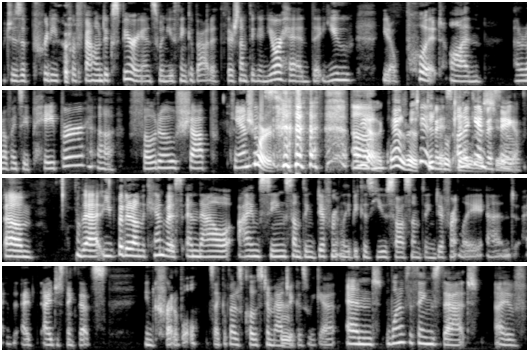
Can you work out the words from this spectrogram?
which is a pretty profound experience when you think about it. There's something in your head that you you know put on I don't know if I'd say paper, uh, Photoshop canvas. Sure. um, yeah, canvas. Canvas on a canvas. Yeah. Um, that you put it on the canvas and now i'm seeing something differently because you saw something differently and i, I, I just think that's incredible it's like about as close to magic mm. as we get and one of the things that i've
